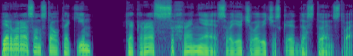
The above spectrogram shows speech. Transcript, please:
Первый раз он стал таким, как раз сохраняя свое человеческое достоинство,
